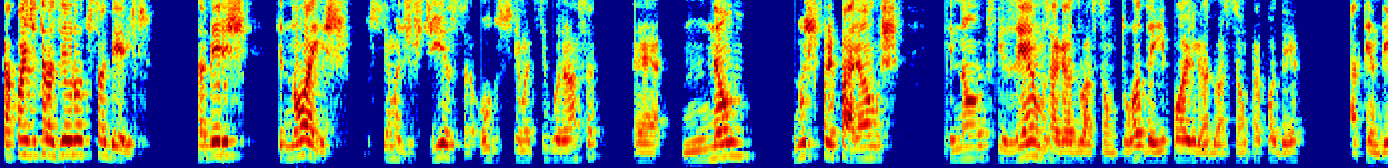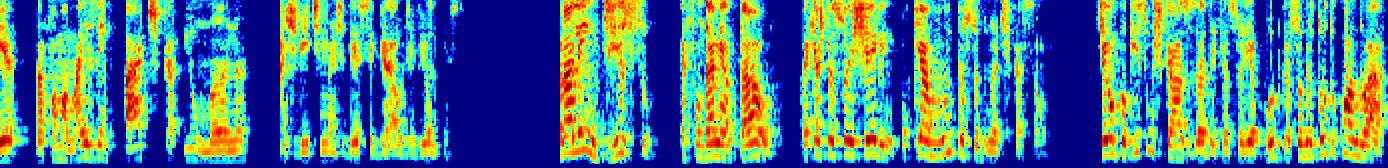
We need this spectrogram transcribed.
capaz de trazer outros saberes, saberes que nós, do sistema de justiça ou do sistema de segurança, é, não nos preparamos e não fizemos a graduação toda e pós-graduação para poder atender da forma mais empática e humana as vítimas desse grau de violência. Para além disso, é fundamental para que as pessoas cheguem, porque há muita subnotificação. Chegam pouquíssimos casos à Defensoria Pública, sobretudo quando há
